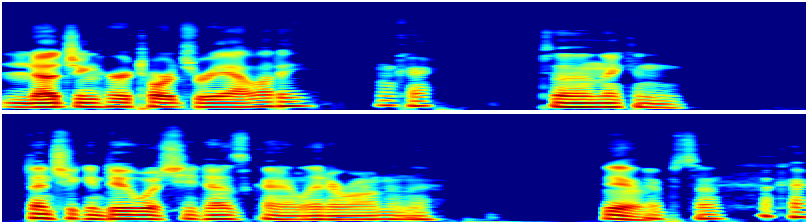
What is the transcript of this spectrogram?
nudging her towards reality Okay. So then they can then she can do what she does kind of later on in the yeah episode. Okay.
